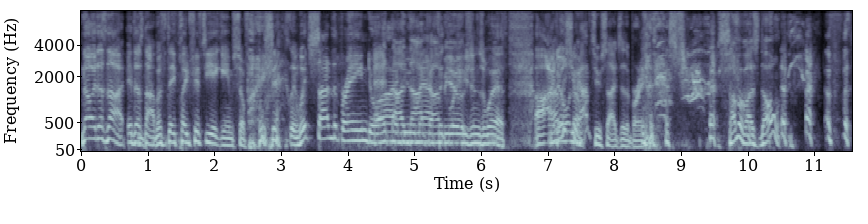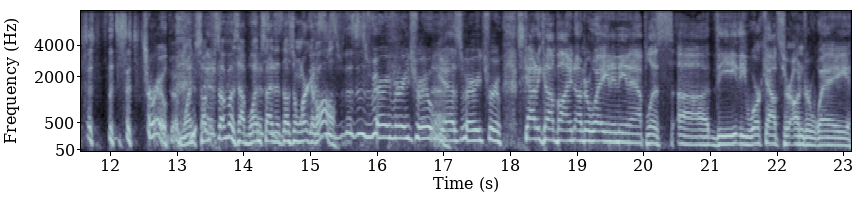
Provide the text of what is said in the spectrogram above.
no, it does not. It does not. But they've played 58 games so far. exactly. Which side of the brain do It I do not math compute. equations with? Uh, I don't know. you have two sides of the brain. some of us don't. this, is, this is true. One some some of us have one side that doesn't work at all. is- this is very, very true. Yes, very true. Scouting combine underway in Indianapolis. Uh, the the workouts are underway.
